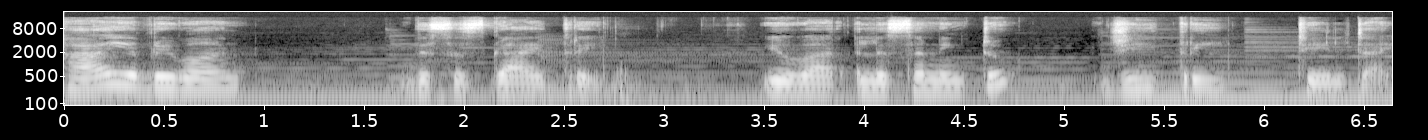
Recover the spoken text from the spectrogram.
Hi everyone, this is Gayatri. You are listening to G3 tale Time.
